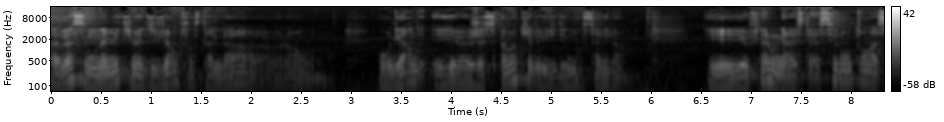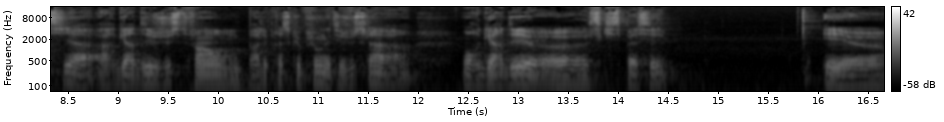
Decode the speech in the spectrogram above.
à la base, c'est mon ami qui m'a dit Viens, on s'installe là. voilà, on regarde, et euh, c'est pas moi qui avais eu l'idée de m'installer là. Et au final, on est resté assez longtemps assis à, regarder juste, enfin, on parlait presque plus, on était juste là, on regardait euh, ce qui se passait. Et, euh,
